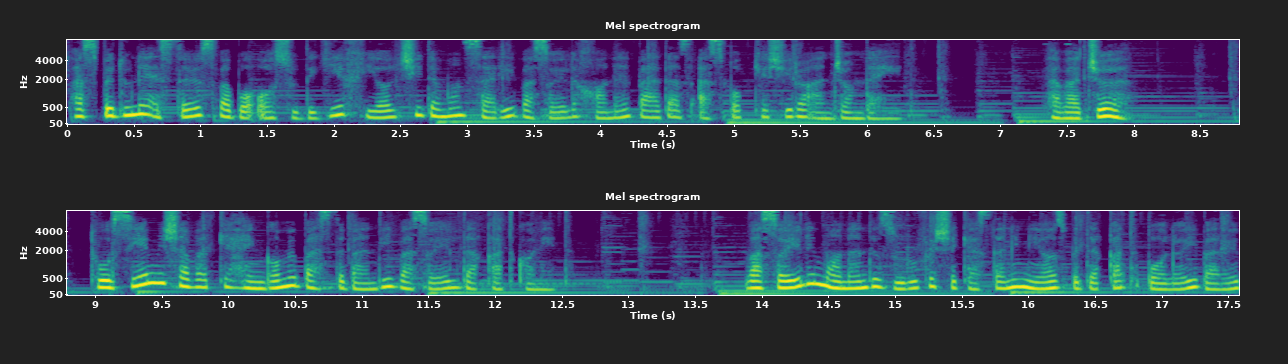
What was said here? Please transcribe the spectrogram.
پس بدون استرس و با آسودگی خیال چیدمان سریع وسایل خانه بعد از اسباب کشی را انجام دهید. توجه توصیه می شود که هنگام بندی وسایل دقت کنید. وسایلی مانند ظروف شکستنی نیاز به دقت بالایی برای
